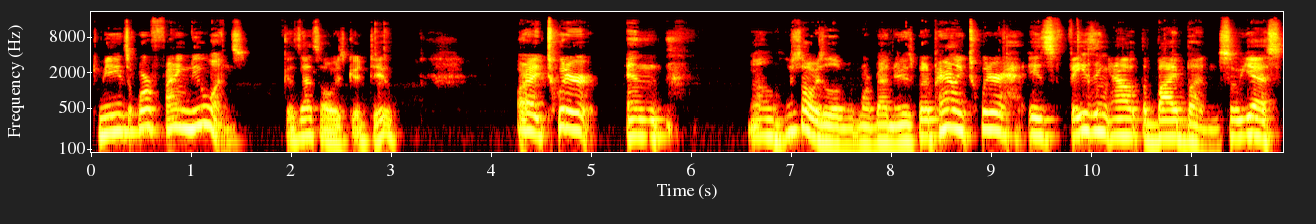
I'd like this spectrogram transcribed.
comedians or finding new ones because that's always good too. All right, Twitter and well, there's always a little bit more bad news, but apparently Twitter is phasing out the buy button. So yes,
